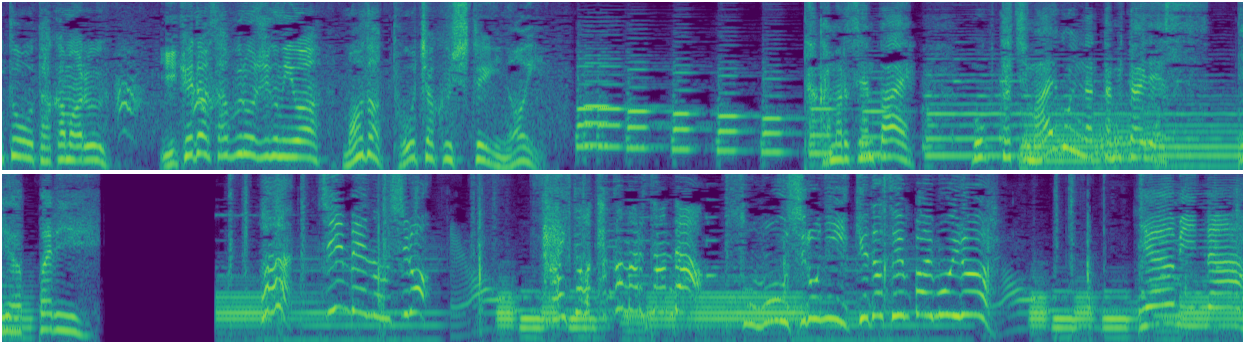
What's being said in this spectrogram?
藤高丸、池田三郎次組はまだ到着していない。高丸先輩、僕たち迷子になったみたいです。やっぱり、あジンベエの後ろ。斎藤高丸さんだ。その後ろに池田先輩もいる。やあみんな。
